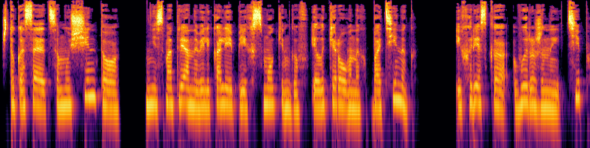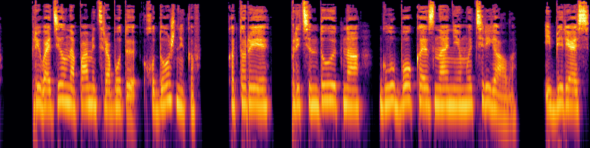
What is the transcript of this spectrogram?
Что касается мужчин, то, несмотря на великолепие их смокингов и лакированных ботинок, их резко выраженный тип приводил на память работы художников, которые претендуют на глубокое знание материала и, берясь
